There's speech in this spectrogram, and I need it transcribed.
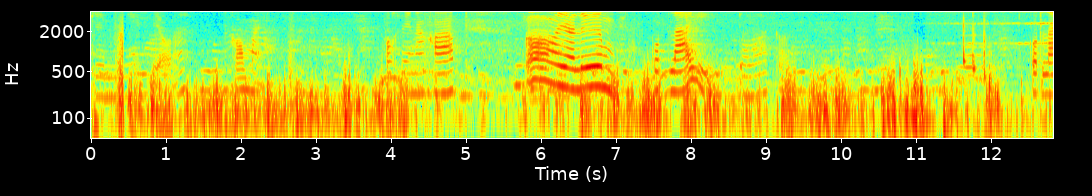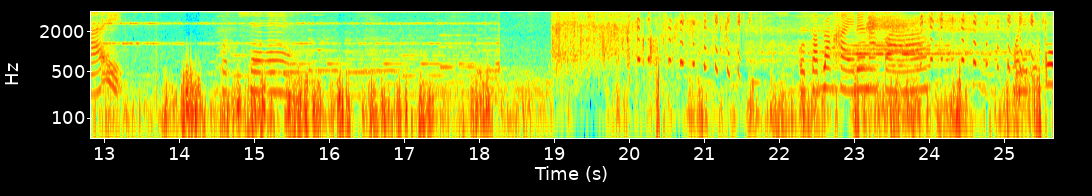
เกมนี้เดี๋ยวนะ เข้าใหม่ โอเคนะครับ ก็อย่าลืมกดไลค์เดี๋ยววาดก่อน กดไลค์ กดแชร์ กดซับสไครด้วยนะคะ วันนี้ไปสู้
